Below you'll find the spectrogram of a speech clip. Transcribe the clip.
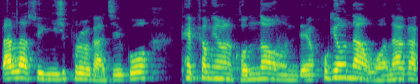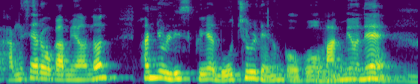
달러 수익 20%를 가지고 태평양을 건너오는데 혹여나 원화가 강세로 가면은 환율 리스크에 노출되는 거고 반면에 음.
